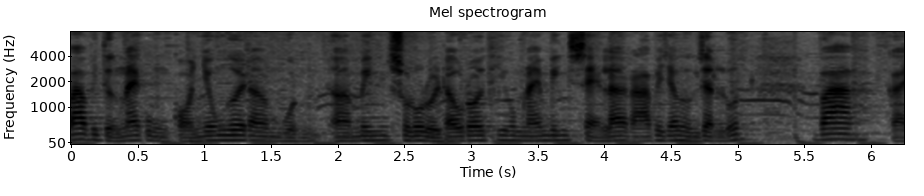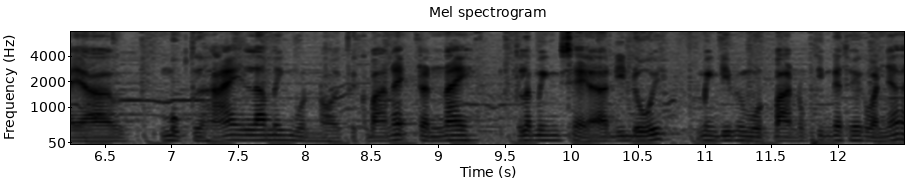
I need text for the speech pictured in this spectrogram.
Và vị tướng này cũng có nhiều người là muốn uh, mình solo đối đầu rồi thì hôm nay mình sẽ là ra video hướng dẫn luôn. Và cái uh, mục thứ hai là mình muốn nói với các bạn ấy trận này là mình sẽ đi đối mình đi với một bạn trong team cái thuê các bạn nhé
